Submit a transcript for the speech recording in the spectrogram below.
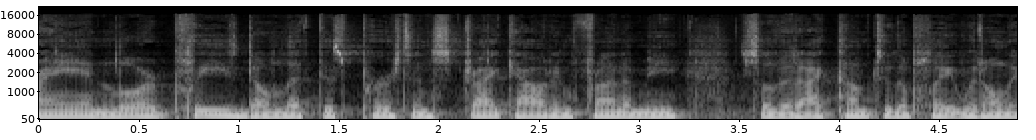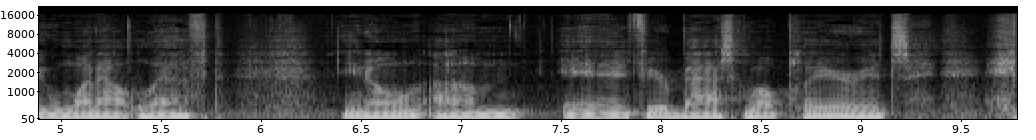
praying, Lord, please don't let this person strike out in front of me so that I come to the plate with only one out left. You know, um, if you're a basketball player, it's, hey,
